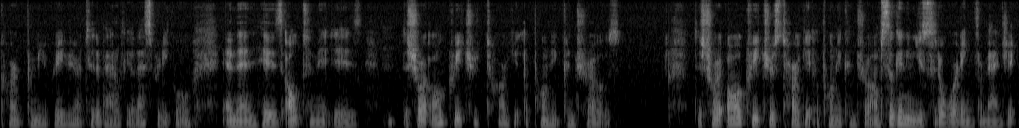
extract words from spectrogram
card from your graveyard to the battlefield. That's pretty cool. And then his ultimate is destroy all creature target opponent controls. Destroy all creatures target opponent control. I'm still getting used to the wording for magic.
